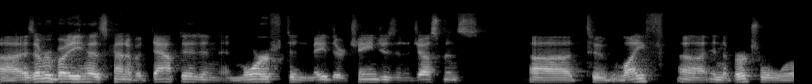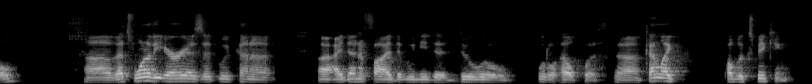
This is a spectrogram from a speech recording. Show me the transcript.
uh, as everybody has kind of adapted and, and, morphed and made their changes and adjustments uh, to life in the virtual world, that's one of the areas that we've kind of identified that we need to do a little little help with, kind of like public speaking.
